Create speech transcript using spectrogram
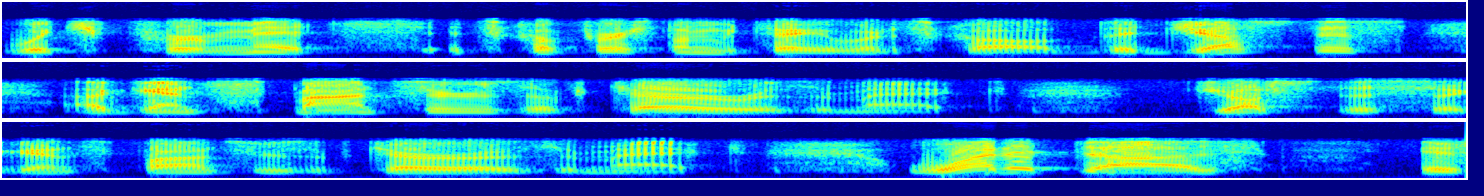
which permits it's called, first. Let me tell you what it's called: the Justice Against Sponsors of Terrorism Act. Justice Against Sponsors of Terrorism Act. What it does is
